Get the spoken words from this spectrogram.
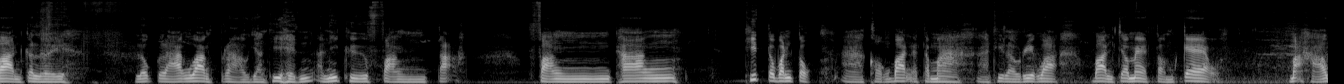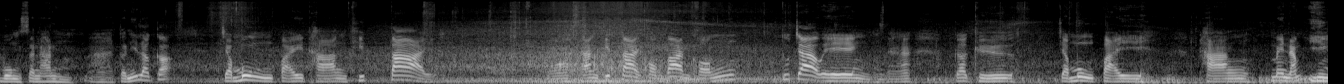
บ้านก็เลย ลกล้างว่างเปล่าอย่างที่เห็น อันนี้คือฝั่งตะฝั่งทางทิศตะวันตกอของบ้านอาตมาที่เราเรียกว่าบ้านเจ้าแม่ตอมแก้ว มหาวงศนันอ่าตอนนี้เราก็จะมุ่งไปทางทิศใต้ทางทิศใต้ของบ้านของตุเจ้าเองนะก็คือจะมุ่งไปทางแม่น้ำอิง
